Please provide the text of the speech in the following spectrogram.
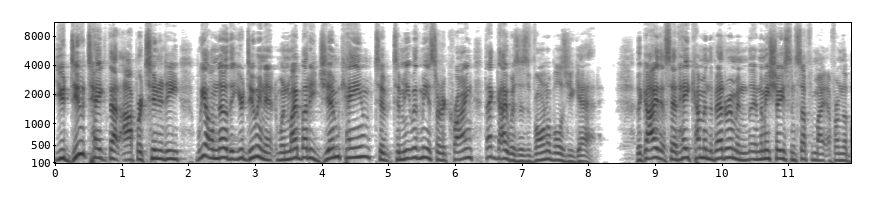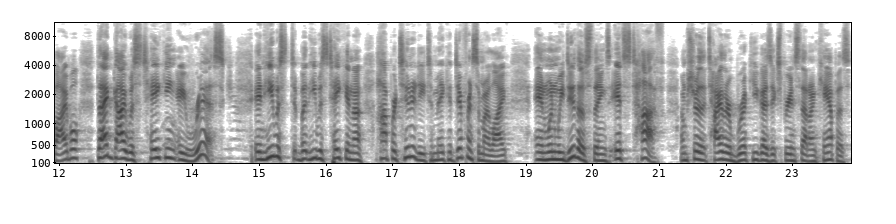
you do take that opportunity. We all know that you're doing it. When my buddy Jim came to, to meet with me and started crying, that guy was as vulnerable as you get. The guy that said, Hey, come in the bedroom and, and let me show you some stuff from, my, from the Bible. That guy was taking a risk. And he was, but he was taking an opportunity to make a difference in my life. And when we do those things, it's tough. I'm sure that Tyler and Brooke, you guys experienced that on campus.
